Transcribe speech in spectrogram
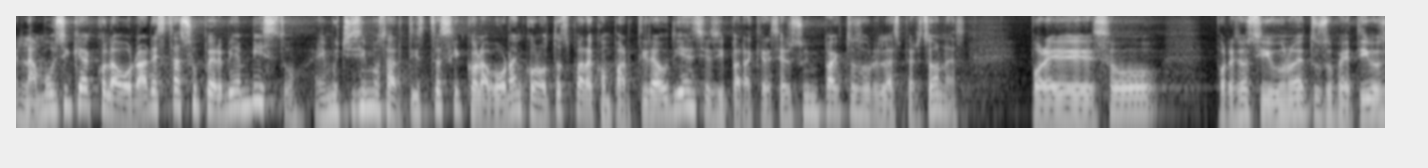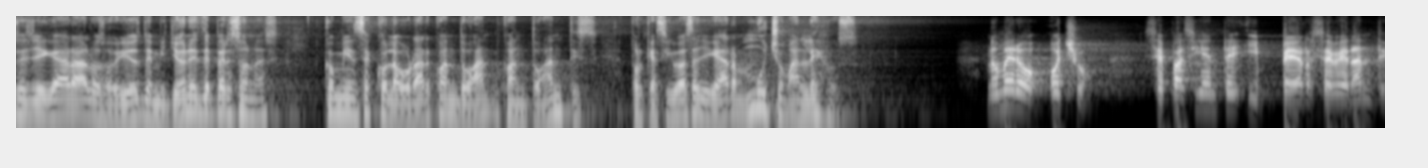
En la música colaborar está súper bien visto. Hay muchísimos artistas que colaboran con otros para compartir audiencias y para crecer su impacto sobre las personas. Por eso, por eso si uno de tus objetivos es llegar a los oídos de millones de personas, comienza a colaborar cuando cuanto antes, porque así vas a llegar mucho más lejos. Número 8. Sé paciente y perseverante.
